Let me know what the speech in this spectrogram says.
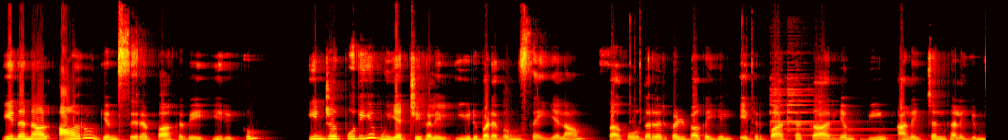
இதனால் ஆரோக்கியம் சிறப்பாகவே இருக்கும். இன்று புதிய முயற்சிகளில் ஈடுபடவும் செய்யலாம். சகோதரர்கள் வகையில் எதிர்பார்த்த காரியம் வீண் அலைச்சல்களையும்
